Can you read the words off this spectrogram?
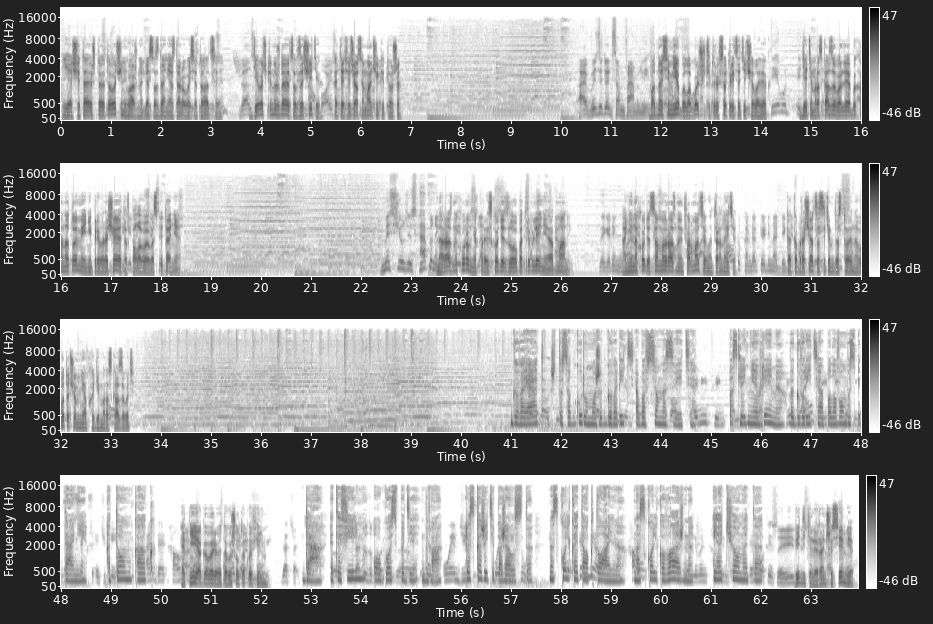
Я считаю, что это очень важно для создания здоровой ситуации. Девочки нуждаются в защите, хотя сейчас и мальчики тоже. В одной семье было больше 430 человек. Детям рассказывали об их анатомии, не превращая это в половое воспитание. На разных уровнях происходит злоупотребление, обман. Они находят самую разную информацию в интернете. Как обращаться с этим достойно, вот о чем необходимо рассказывать. Говорят, что Садгуру может говорить обо всем на свете. Последнее время вы говорите о половом воспитании, о том, как... Это не я говорю, это вышел такой фильм. Да, это фильм «О Господи 2». Расскажите, пожалуйста, насколько это актуально, насколько важно и о чем это? Видите ли, раньше семьи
